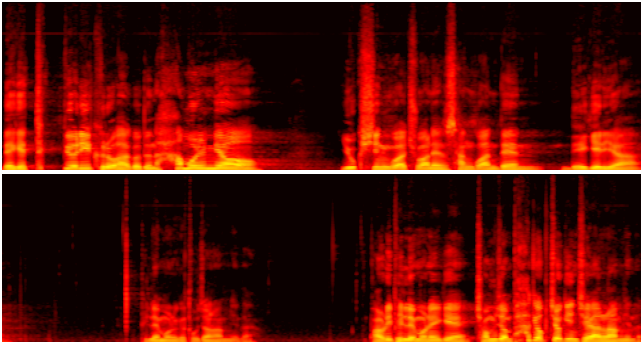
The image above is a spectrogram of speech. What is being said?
내게 특별히 그러하거든 하물며 육신과 주 안에서 상관된 네게리아 빌레몬에게 도전합니다. 바울이 빌레몬에게 점점 파격적인 제안을 합니다.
